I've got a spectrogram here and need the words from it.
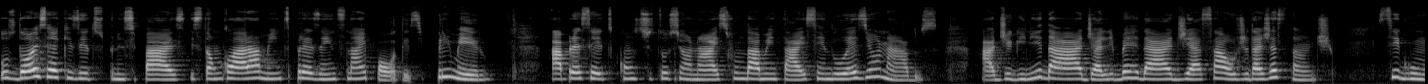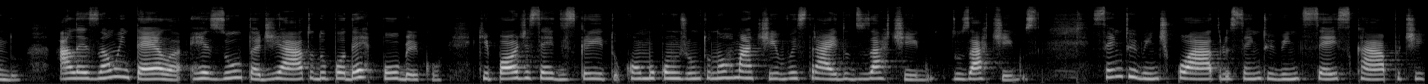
os dois requisitos principais estão claramente presentes na hipótese. Primeiro, há preceitos constitucionais fundamentais sendo lesionados: a dignidade, a liberdade e a saúde da gestante. Segundo, a lesão em tela resulta de ato do poder público, que pode ser descrito como conjunto normativo extraído dos dos artigos 124, 126 caput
